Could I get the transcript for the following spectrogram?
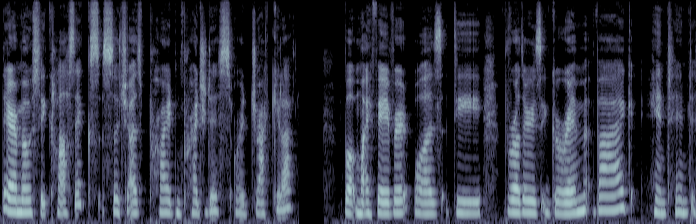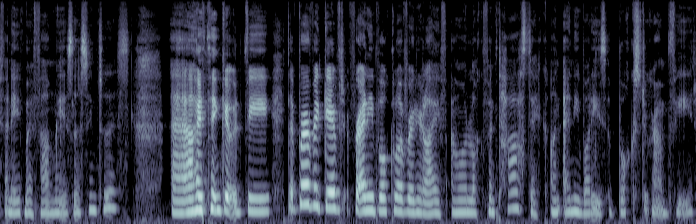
They are mostly classics, such as Pride and Prejudice or Dracula, but my favourite was the Brothers Grimm bag. Hint, hint, if any of my family is listening to this. Uh, I think it would be the perfect gift for any book lover in your life and would look fantastic on anybody's Bookstagram feed.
